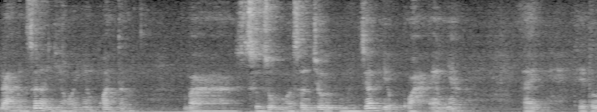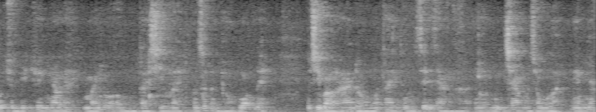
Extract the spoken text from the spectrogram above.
đang được rất là nhiều anh em quan tâm và sử dụng vào sân chơi của mình rất hiệu quả em nhé. Đấy, thì tôi chuẩn bị cho anh em này máy đo âm một tài xỉu này nó rất là nhỏ gọn này. Nó chỉ bằng hai đầu ngón tay tôi dễ dàng à, anh em ngụy trang vào trong người em nhé.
